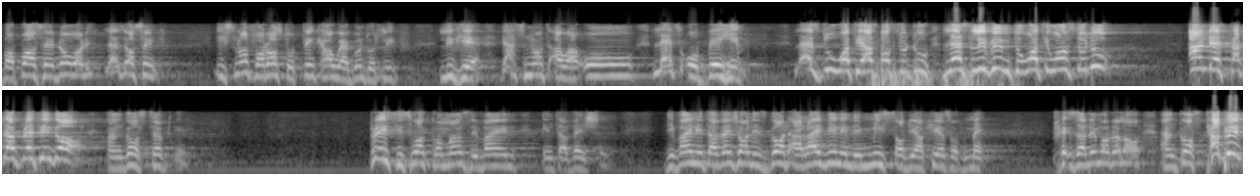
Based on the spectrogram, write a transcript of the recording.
But Paul said, Don't worry, let's just think. It's not for us to think how we are going to live, live here. That's not our own. Let's obey him. Let's do what he asks us to do. Let's leave him to what he wants to do. And they started praising God. And God stepped in. Praise is what commands divine intervention. Divine intervention is God arriving in the midst of the affairs of men. Praise the name of the Lord. And God stepping.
